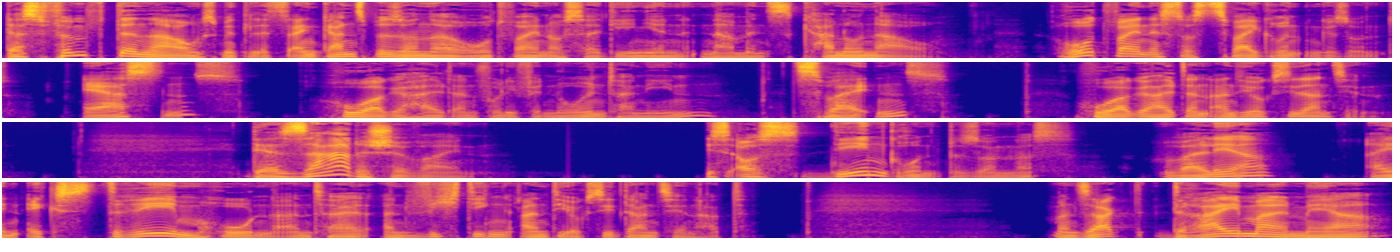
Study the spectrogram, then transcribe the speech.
Das fünfte Nahrungsmittel ist ein ganz besonderer Rotwein aus Sardinien namens Canonau. Rotwein ist aus zwei Gründen gesund. Erstens, hoher Gehalt an Polyphenolen, Tanninen. Zweitens, hoher Gehalt an Antioxidantien. Der sardische Wein ist aus dem Grund besonders, weil er einen extrem hohen Anteil an wichtigen Antioxidantien hat. Man sagt dreimal mehr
